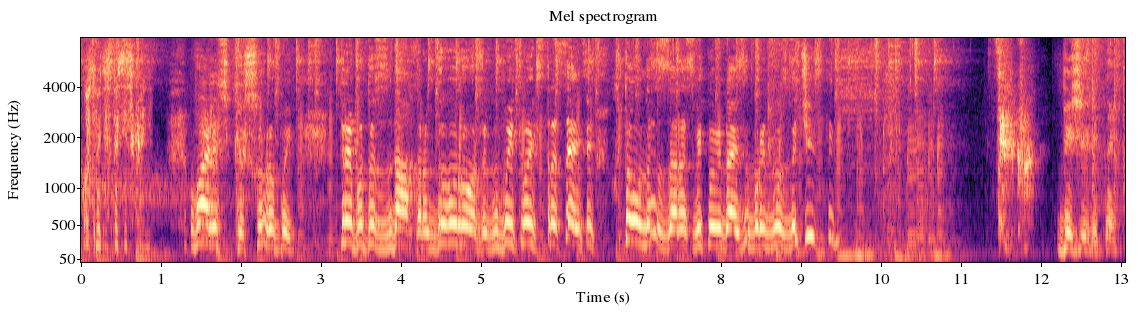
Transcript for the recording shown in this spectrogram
Господи, спаси сохрани. Валечка, що робити? Треба до знахарок, до ворожок, в битву екстрасенсів. Хто у нас зараз відповідає за боротьбу з нечистим? Церква. Біжи, рідненька.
